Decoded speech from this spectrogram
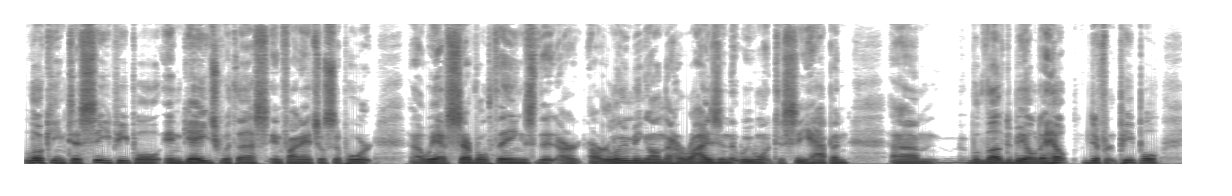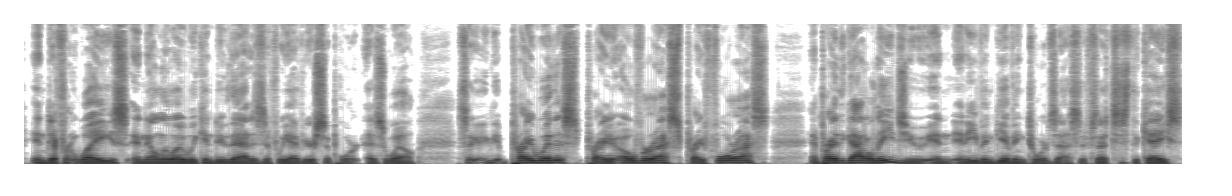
looking to see people engage with us in financial support. Uh, we have several things that are, are looming on the horizon that we want to see happen. Um, would love to be able to help different people in different ways, and the only way we can do that is if we have your support as well. So pray with us, pray over us, pray for us and pray that God will lead you in, in even giving towards us. If such is the case,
